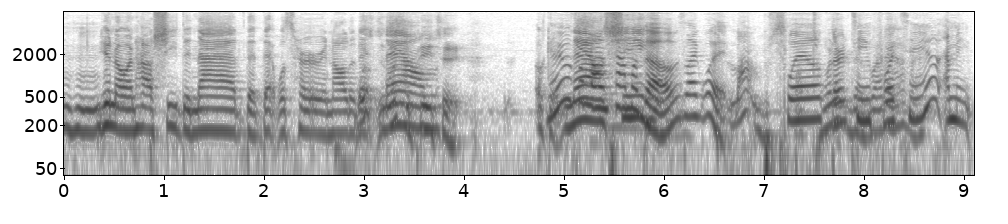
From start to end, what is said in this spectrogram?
Mm-hmm. you know, and how she denied that that was her and all of that. What's, now, what's the P tape? okay, It was now a long time she ago. It was like what? Long- 12, 20, 13, 14. I mean,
